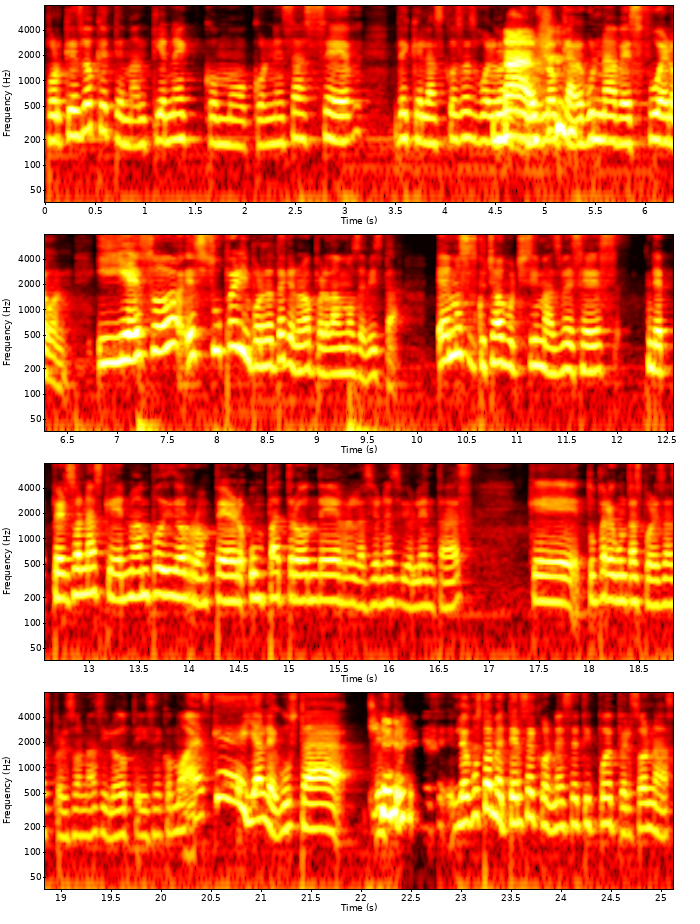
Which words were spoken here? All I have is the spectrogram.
porque es lo que te mantiene como con esa sed de que las cosas vuelvan a ser lo que alguna vez fueron. Y eso es súper importante que no lo perdamos de vista. Hemos escuchado muchísimas veces de personas que no han podido romper un patrón de relaciones violentas que tú preguntas por esas personas y luego te dicen como, ah, es que ella le gusta, este, le gusta meterse con ese tipo de personas.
